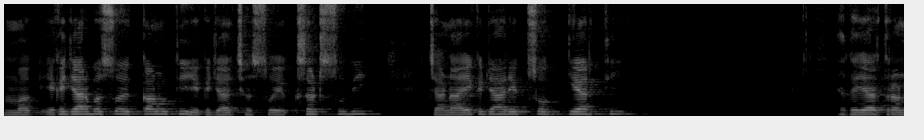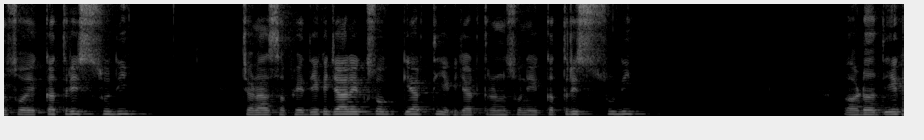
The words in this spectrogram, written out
મગ એક હજાર બસો એકાણુંથી એક હજાર છસો એકસઠ સુધી. ચણા એક હજાર એકસો અગિયારથી એક હજાર ત્રણસો એકત્રીસ સુધી. ચણા સફેદ એક હજાર એકસો અગિયારથી એક હજાર ત્રણસો ને એકત્રીસ સુધી. અડદ એક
